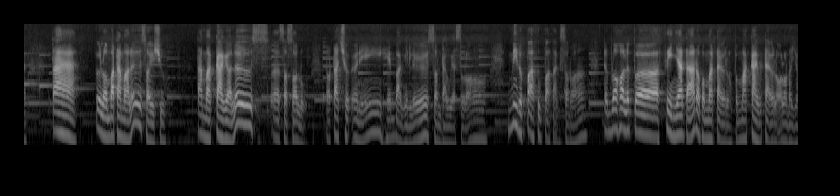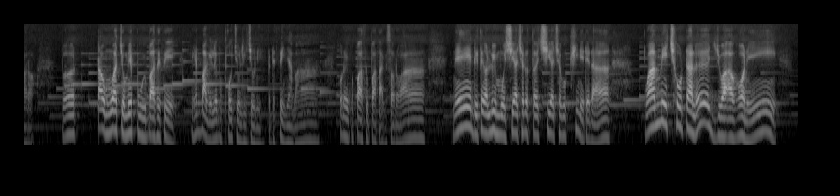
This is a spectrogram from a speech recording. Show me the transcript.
တာအလောဘတာမာလေဆောယရှူတာမကာရလေဆောဆောလူတော့တချေအနေဟဲဘာဂေလေဆွန်ဒါဝီယာဆိုတော့မေဘပါစုပါတာဆောတော့တဘလခလပစိညာတာတော့ပမတိုင်လောပမကိုင်တိုင်လောလောတော့ရောတော့ပတောက်မွားချုံမေပူပါစေစေဟဲ့ပါကလေးပဖိုးချိုလီချိုနေပတဲ့စိညာပါ ခေါ်နေပပစုပါတာဆောတော့နေဒီတဲ့လူမိုရှိအချက်တော့ချီအချက်ကိုခိနေတဲ့တာဝါမေချိုတာလေဂျွာအခေါနေ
